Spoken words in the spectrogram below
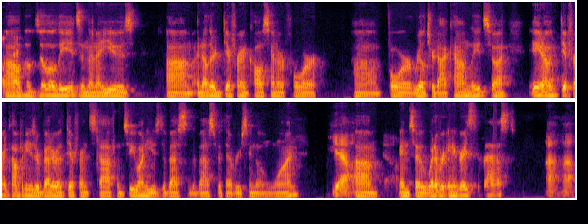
okay. uh, the Zillow leads, and then I use um, another different call center for um, for Realtor.com leads. So I, you know different companies are better at different stuff and so you want to use the best of the best with every single one. Yeah, um, yeah. and so whatever integrates the best. Uh-huh.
